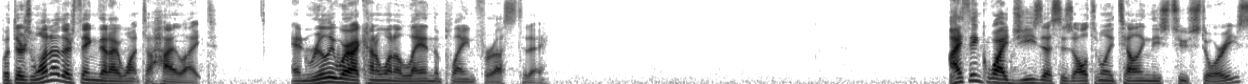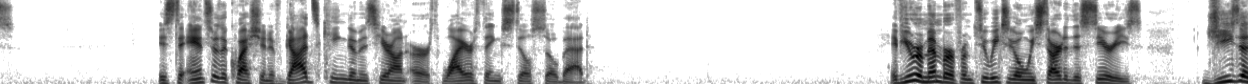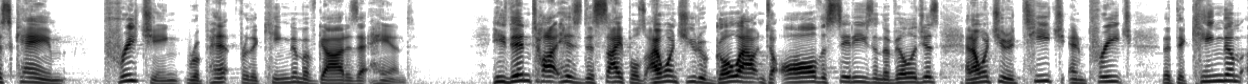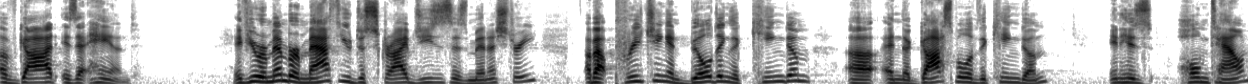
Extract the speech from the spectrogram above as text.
But there's one other thing that I want to highlight, and really where I kind of want to land the plane for us today. I think why Jesus is ultimately telling these two stories is to answer the question if God's kingdom is here on earth, why are things still so bad? If you remember from two weeks ago when we started this series, Jesus came preaching, Repent, for the kingdom of God is at hand. He then taught his disciples, I want you to go out into all the cities and the villages, and I want you to teach and preach that the kingdom of God is at hand. If you remember, Matthew described Jesus' ministry about preaching and building the kingdom uh, and the gospel of the kingdom in his hometown.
